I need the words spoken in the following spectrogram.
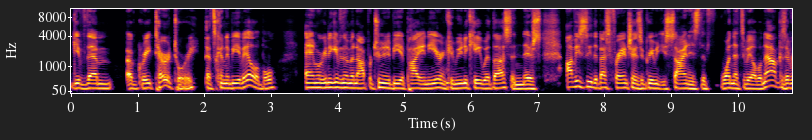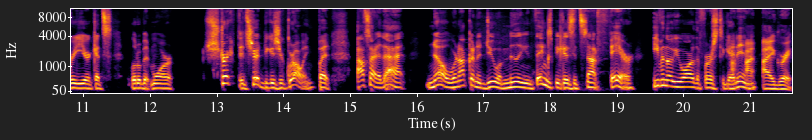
give them a great territory that's going to be available." And we're going to give them an opportunity to be a pioneer and communicate with us. And there's obviously the best franchise agreement you sign is the one that's available now because every year it gets a little bit more strict. It should because you're growing. But outside of that, no, we're not going to do a million things because it's not fair, even though you are the first to get in. I, I agree.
